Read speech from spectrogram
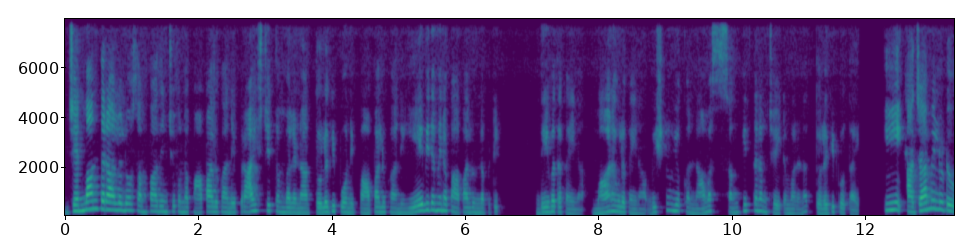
జన్మాంతరాలలో సంపాదించుకున్న పాపాలు కానీ ప్రాయశ్చిత్తం వలన తొలగిపోని పాపాలు కానీ ఏ విధమైన పాపాలు ఉన్నప్పటికీ దేవతకైనా మానవులకైనా విష్ణువు యొక్క నామ సంకీర్తనం చేయటం వలన తొలగిపోతాయి. ఈ అజామిలుడు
